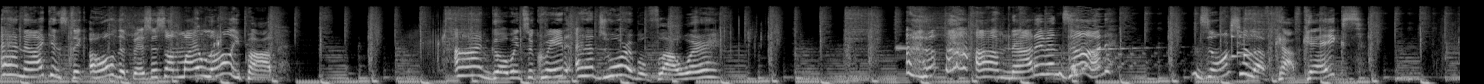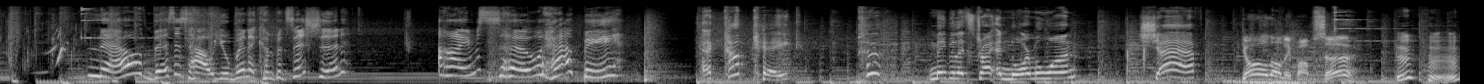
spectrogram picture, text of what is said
And I can stick all the pieces on my lollipop. I'm going to create an adorable flower. I'm not even done. Don't you love cupcakes? Now, this is how you win a competition. I'm so happy. A cupcake? Maybe let's try a normal one? Chef! Your lollipop, sir. Mm-hmm.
